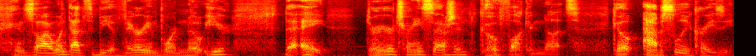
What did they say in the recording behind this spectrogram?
And so I want that to be a very important note here. That hey, during your training session, go fucking nuts, go absolutely crazy.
